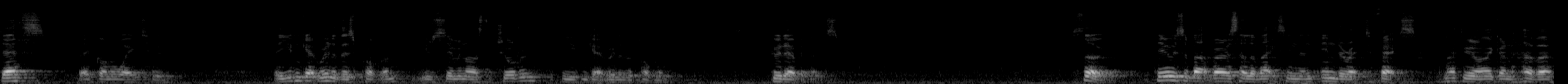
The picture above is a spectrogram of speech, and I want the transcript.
Deaths, they've gone away too. Now you can get rid of this problem. You just immunize the children you can get rid of the problem. Good evidence. So, theories about varicella vaccine and indirect effects. Matthew and I are going to have a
